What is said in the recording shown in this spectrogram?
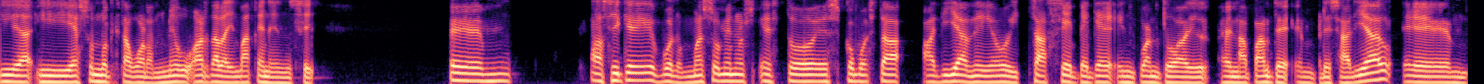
y, eso es lo que está guardando, me guarda la imagen en sí. Em, así que, bueno, más o menos esto es como está a día de hoy ChatGPT en cuanto a, la parte empresarial. Em,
